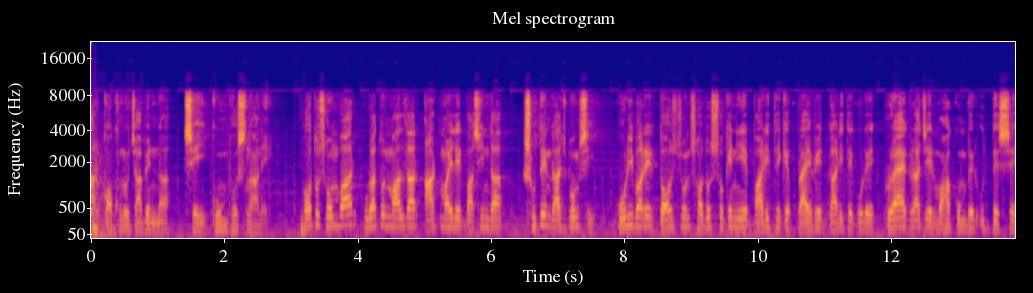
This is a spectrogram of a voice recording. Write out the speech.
আর কখনো যাবেন না সেই কুম্ভ স্নানে। গত সোমবার পুরাতন মালদার আট মাইলের বাসিন্দা সুতেন রাজবংশী পরিবারের জন সদস্যকে নিয়ে বাড়ি থেকে প্রাইভেট গাড়িতে করে প্রয়াগরাজের মহাকুম্ভের উদ্দেশ্যে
